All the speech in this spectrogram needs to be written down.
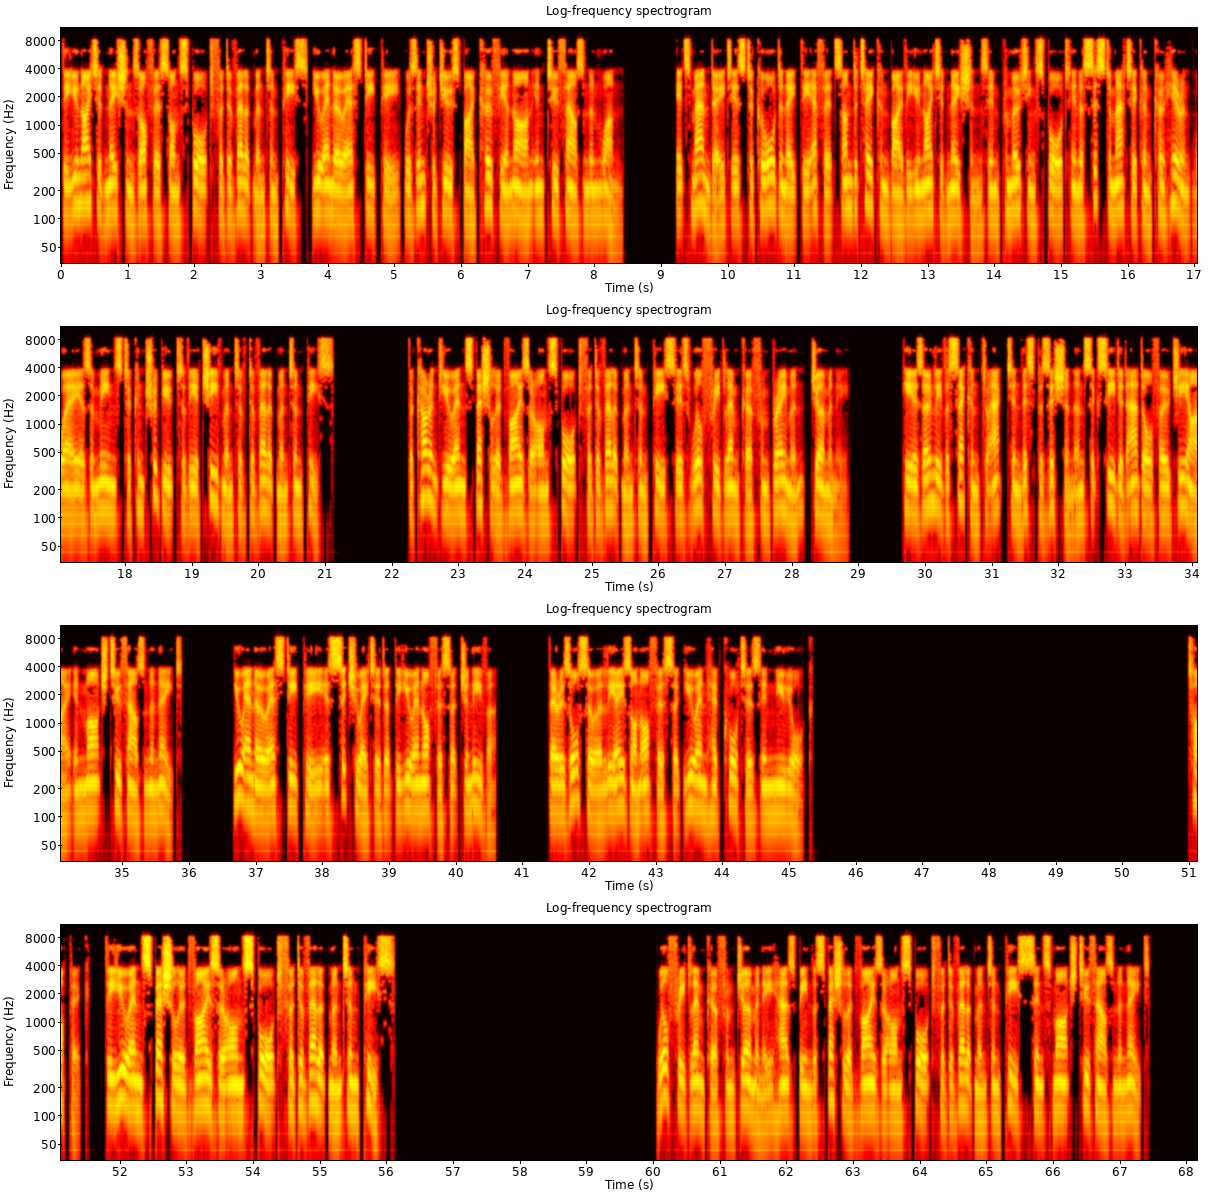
The United Nations Office on Sport for Development and Peace was introduced by Kofi Annan in 2001. Its mandate is to coordinate the efforts undertaken by the United Nations in promoting sport in a systematic and coherent way as a means to contribute to the achievement of development and peace. The current UN Special Advisor on Sport for Development and Peace is Wilfried Lemke from Bremen, Germany. He is only the second to act in this position and succeeded Adolf Ogi in March 2008. UNOSDP is situated at the UN office at Geneva. There is also a liaison office at UN headquarters in New York. The UN Special Advisor on Sport for Development and Peace Wilfried Lemke from Germany has been the Special Advisor on Sport for Development and Peace since March 2008.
